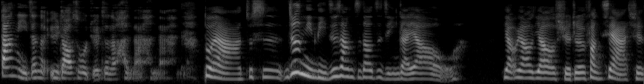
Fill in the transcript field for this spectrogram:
当你真的遇到的时候，我觉得真的很难很难很难。对啊，就是就是你理智上知道自己应该要要要要学着放下，学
